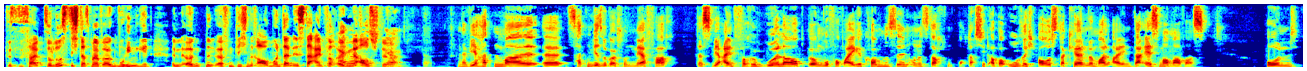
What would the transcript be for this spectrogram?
das ist halt so lustig, dass man einfach irgendwo hingeht in irgendeinen öffentlichen Raum und dann ist da einfach Ja, irgendeine Ausstellung. ja. Na, wir hatten mal, äh, das hatten wir sogar schon mehrfach, dass wir einfach im Urlaub irgendwo vorbeigekommen sind und uns dachten, oh, das sieht aber urig aus, da kehren wir mal ein, da essen wir mal was. Und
